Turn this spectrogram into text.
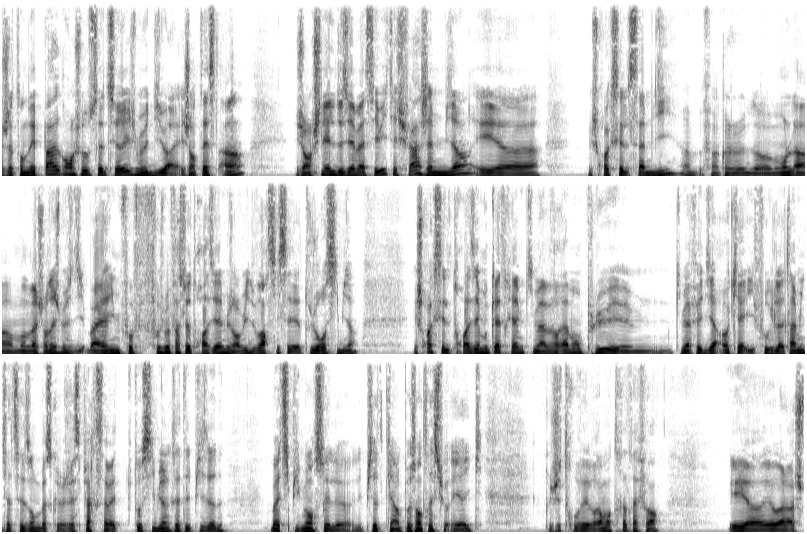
j'attendais pas grand chose de cette série, je me dis, ouais, j'en teste un, j'ai enchaîné le deuxième assez vite et je fais, ah, j'aime bien, et je crois que c'est le samedi, enfin quand je, au moment de la, journée, je me suis dit, bah, il faut, faut que je me fasse le troisième, j'ai envie de voir si c'est toujours aussi bien. Et je crois que c'est le troisième ou quatrième qui m'a vraiment plu et qui m'a fait dire, ok, il faut que je la termine cette saison parce que j'espère que ça va être tout aussi bien que cet épisode. Bah typiquement, c'est l'épisode qui est un peu centré sur Eric que j'ai trouvé vraiment très très fort. Et, euh, voilà, je,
